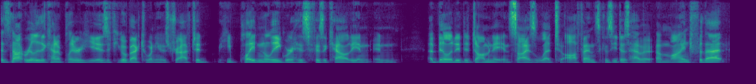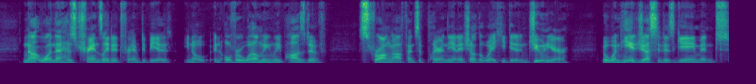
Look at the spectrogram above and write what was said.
It's not really the kind of player he is. If you go back to when he was drafted, he played in a league where his physicality and, and ability to dominate in size led to offense because he does have a, a mind for that. Not one that has translated for him to be a you know an overwhelmingly positive, strong offensive player in the NHL the way he did in junior. But when he adjusted his game and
